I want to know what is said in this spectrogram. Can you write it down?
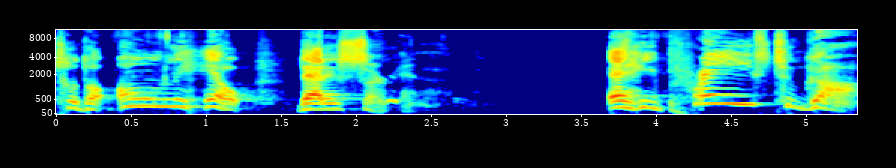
to the only help that is certain. And he prays to God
